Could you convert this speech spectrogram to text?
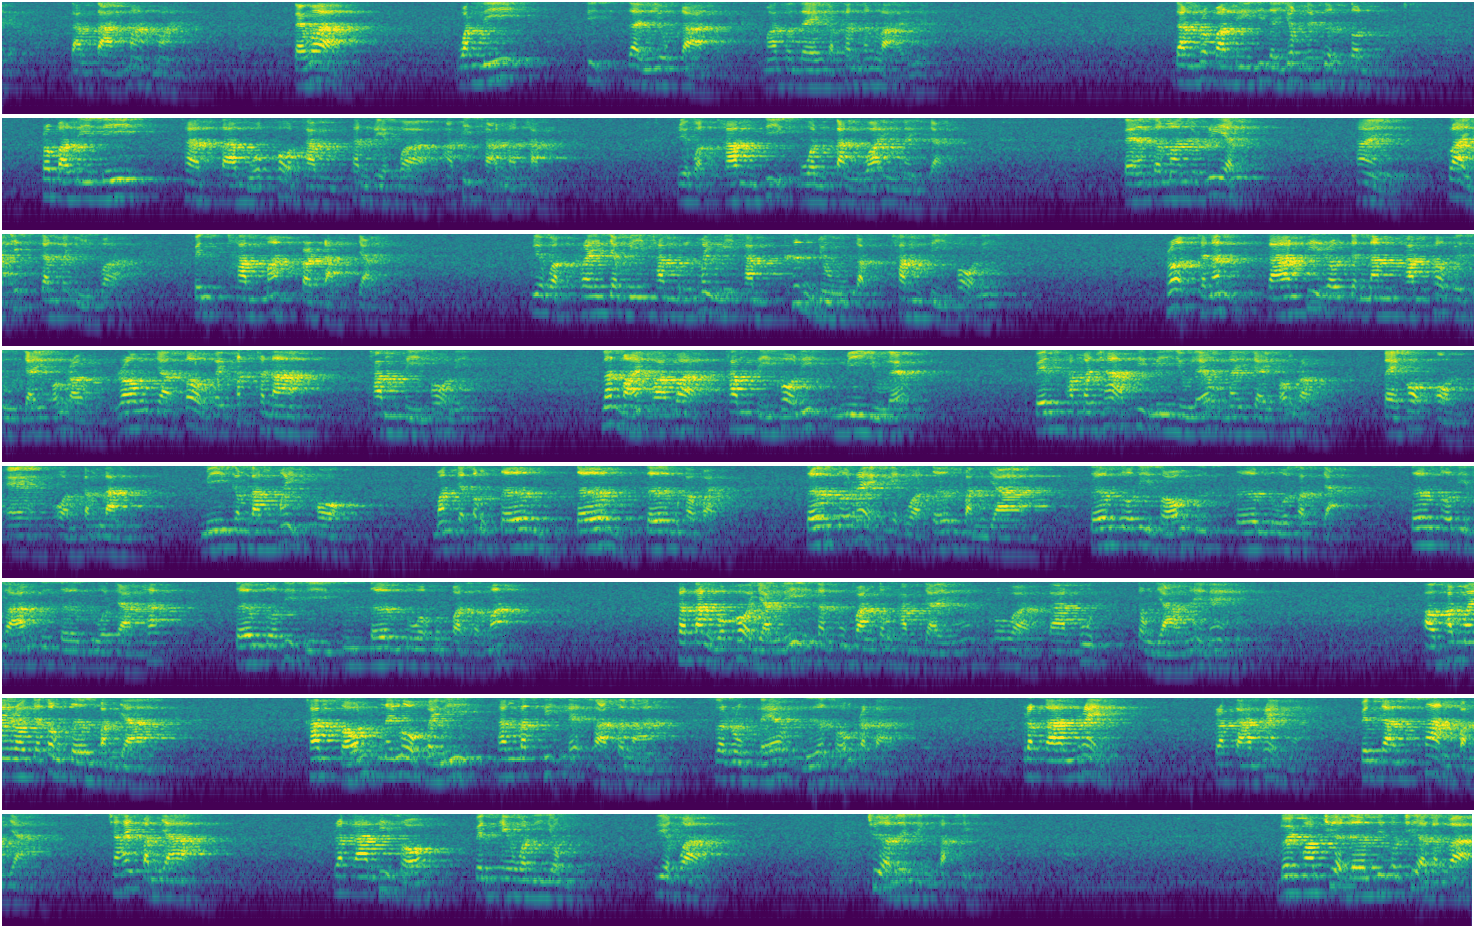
ต่างๆมากมาย แต่ว่าวันนี้ที่ได้มีโอกาสมาแสดงกับท่านทั้งหลายเนี่ยดังพระบาลีที่ได้ยกในเบื้องต้น พระบาลีนี้ ถ้าตามหัวข้อธรรมท่านเรียกว่าอธิษฐานธรรมเรียกว่าธรรมที่ควรตั้งไว้ในใจ แต่อาตมาจะเรียกให้ใกล้ชิดกันไปอีกว่า เป็นธรรมะประดับใจ เรียกว่าใครจะมีธรรมหรือไม่มีธรรมขึ้นอยู่กับธรรมสี่ข้อนี้ ราะฉะนั้นการที่เราจะนำธรรมเข้าไปสู่ใจของเรา เราจะต้องไปพัฒนาธรรมสี่ข้อนี้ นั่นหมายความว่าธรรมสี่ข้อนี้มีอยู่แล้ว เป็นธรรมชาติที่มีอยู่แล้วในใจของเรา แต่ก็อ่อนแออ่อนกำลัง มีกำลังไม่พอ มันจะต้องเติมเติมเติมเข้าไป เติมตัวแรกเรียกว่าเติมปัญญา เติมตัวที่สองคือเติมตัวสัจจะเติมตัวที่สามคือเติมตัวจาคะเติมตัวที่สี่คือเติมตัวอุปสมะถ้าตั้งหัวข้ออย่างนี้ท่านผู้ฟังต้องทำใจนะเพราะว่าการพูดต้องยาวแน่แน่เอาทำไมเราจะต้องเติมปัญญาคำสอนในโลกใบนี้ทั้งลัทธิและศาสนา สรุปแล้วเหลือสองประการ ประการแรก ประการแรกนะเป็นการสร้างปัญญา ใช้ปัญญา ประการที่สองเป็นเทวนิยม เรียกว่า เชื่อในสิ่งศักดิ์สิทธิ์โดยความเชื่อเดิมที่เขาเชื่อกันว่า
